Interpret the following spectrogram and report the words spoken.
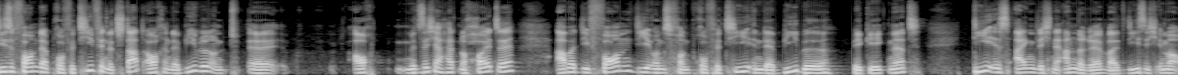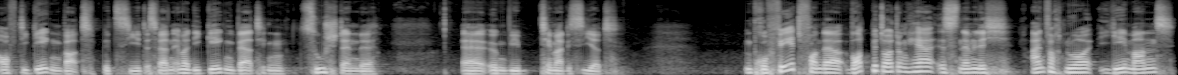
diese Form der Prophetie findet statt, auch in der Bibel und äh, auch mit Sicherheit noch heute, aber die Form, die uns von Prophetie in der Bibel begegnet, die ist eigentlich eine andere, weil die sich immer auf die Gegenwart bezieht. Es werden immer die gegenwärtigen Zustände äh, irgendwie thematisiert. Ein Prophet von der Wortbedeutung her ist nämlich einfach nur jemand,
